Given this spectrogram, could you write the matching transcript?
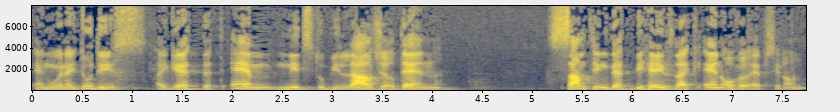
And when I do this, I get that m needs to be larger than something that behaves like n over epsilon,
